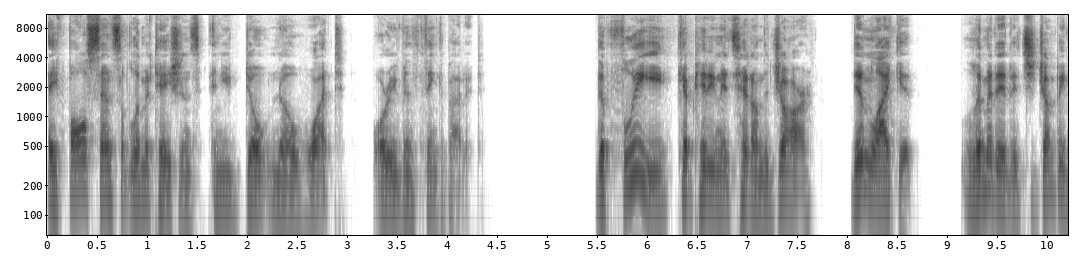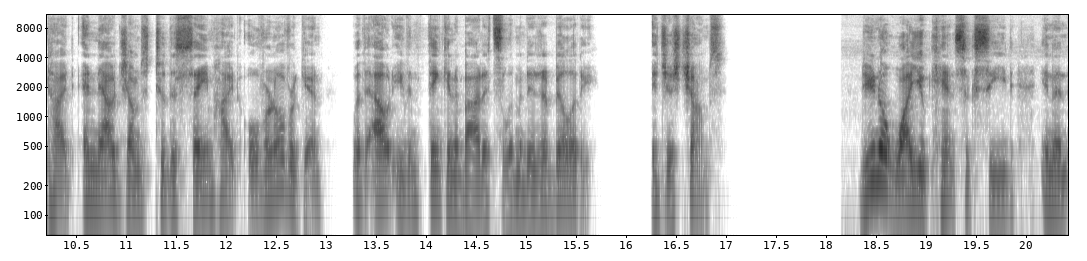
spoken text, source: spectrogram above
A false sense of limitations, and you don't know what or even think about it. The flea kept hitting its head on the jar, didn't like it, limited its jumping height, and now jumps to the same height over and over again without even thinking about its limited ability. It just jumps. Do you know why you can't succeed in an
